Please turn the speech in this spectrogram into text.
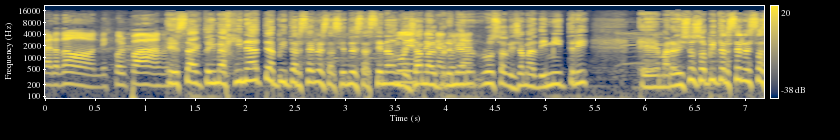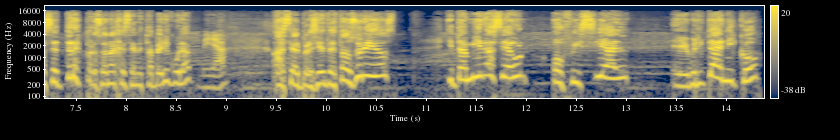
Perdón, disculpa. Exacto, imagínate a Peter Sellers haciendo esa escena donde Muy llama al primer ruso que se llama Dimitri. Eh, maravilloso, Peter Sellers hace tres personajes en esta película Mira. hacia el presidente de Estados Unidos y también hacia un oficial eh, británico,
